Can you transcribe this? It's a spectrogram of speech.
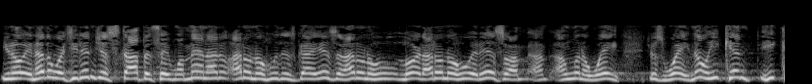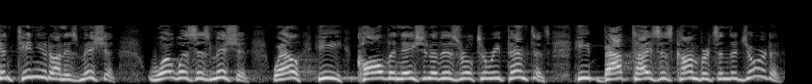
You know, in other words, he didn't just stop and say, well man, I don't, I don't know who this guy is and I don't know who, Lord, I don't know who it is, so I'm, I'm, I'm gonna wait. Just wait. No, he can, he continued on his mission. What was his mission? Well, he called the nation of Israel to repentance. He baptized his converts in the Jordan.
